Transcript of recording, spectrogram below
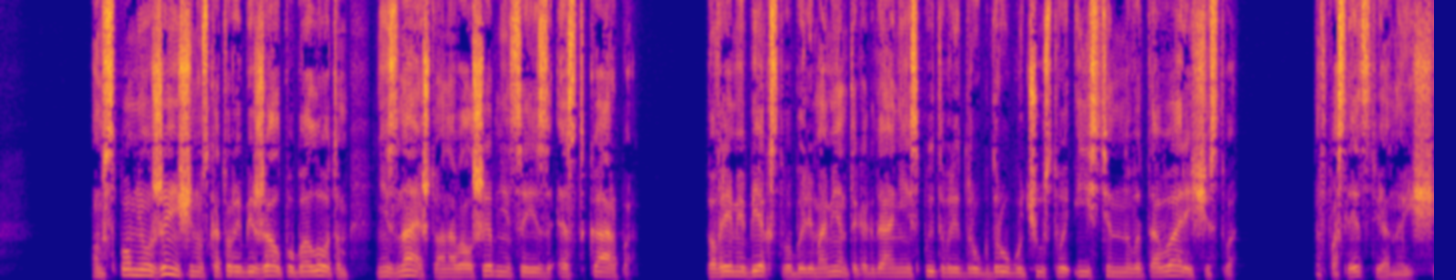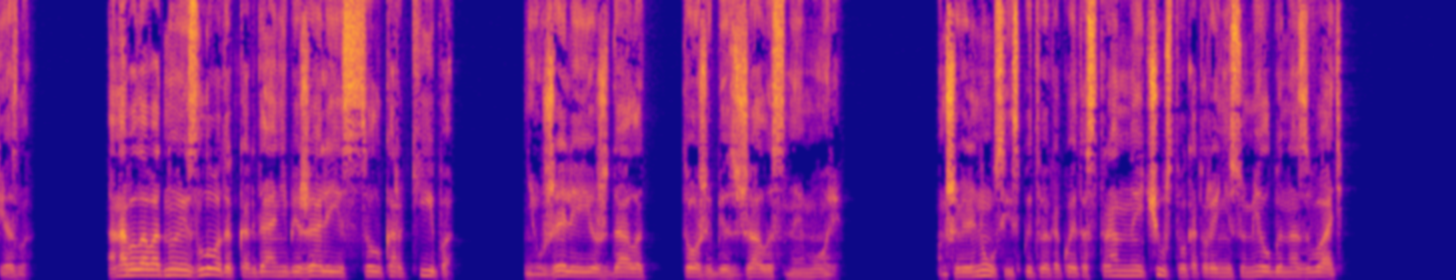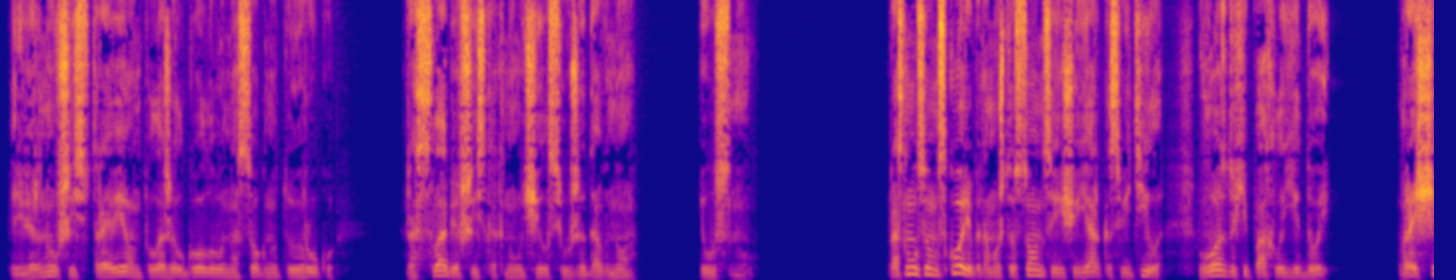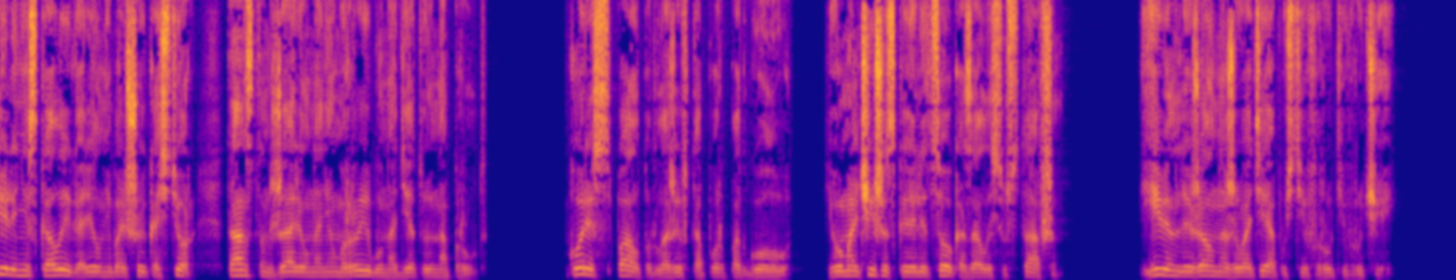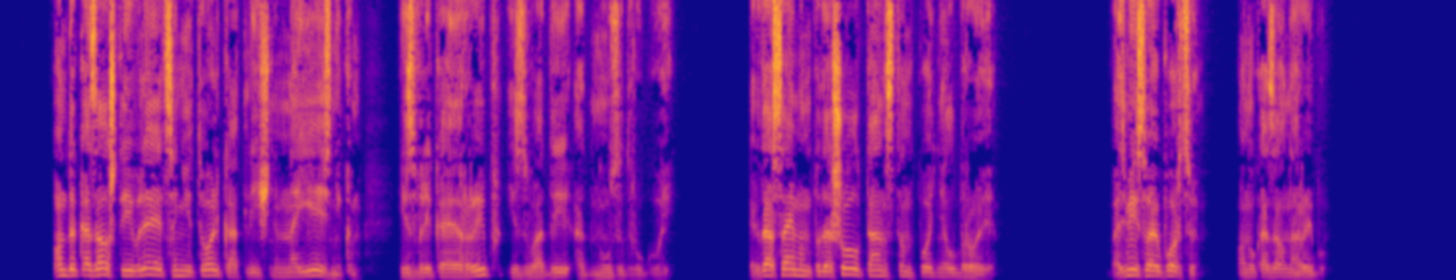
Он вспомнил женщину, с которой бежал по болотам, не зная, что она волшебница из Эсткарпа. Во время бегства были моменты, когда они испытывали друг к другу чувство истинного товарищества, но впоследствии оно исчезло. Она была в одной из лодок, когда они бежали из Салкаркипа. Неужели ее ждало тоже безжалостное море? Он шевельнулся, испытывая какое-то странное чувство, которое не сумел бы назвать. Перевернувшись в траве, он положил голову на согнутую руку, расслабившись, как научился уже давно, и уснул. Проснулся он вскоре, потому что солнце еще ярко светило, в воздухе пахло едой. В расщелине скалы горел небольшой костер, Танстон жарил на нем рыбу, надетую на пруд. Корис спал, подложив топор под голову. Его мальчишеское лицо казалось уставшим. Ивен лежал на животе, опустив руки в ручей. Он доказал, что является не только отличным наездником, извлекая рыб из воды одну за другой. Когда Саймон подошел, Танстон поднял брови. Возьми свою порцию, он указал на рыбу.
